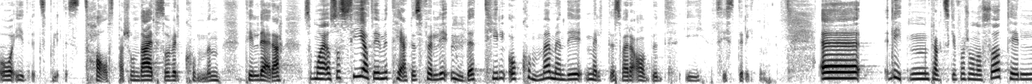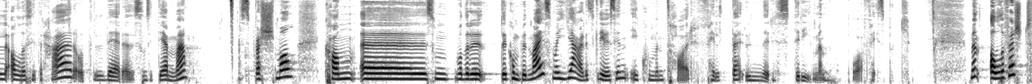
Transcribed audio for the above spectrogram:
og idrettspolitisk talsperson der. Så velkommen til dere. Så må jeg også si at vi inviterte selvfølgelig UD til å komme, men de meldte dessverre avbud i siste liten. Eh, liten praktisk informasjon også til alle sitter her, og til dere som sitter hjemme spørsmål kan, eh, som må dere, dere komme på meg, så må gjerne skrives inn i kommentarfeltet under streamen på Facebook. Men aller først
